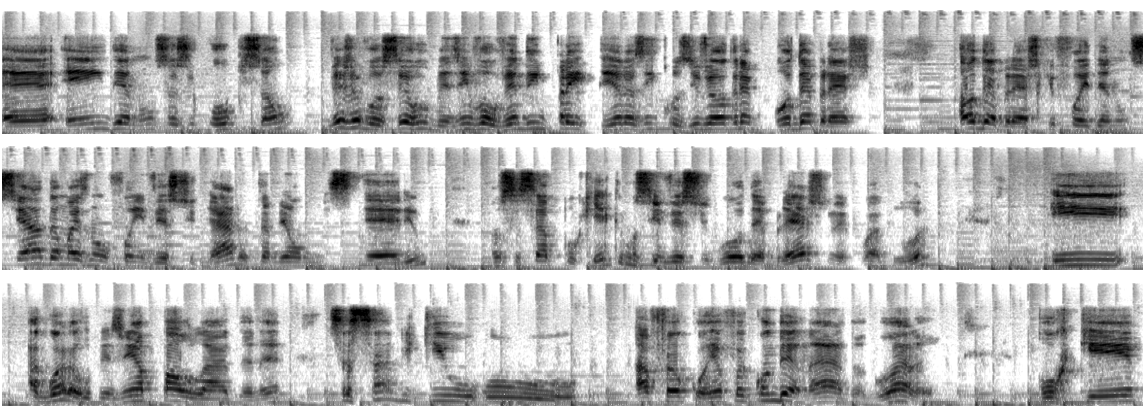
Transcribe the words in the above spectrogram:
é, em denúncias de corrupção. Veja você, Rubens, envolvendo empreiteiras, inclusive a Odebrecht. A Odebrecht que foi denunciada, mas não foi investigada, também é um mistério. Não se sabe por que, que não se investigou a Odebrecht no Equador. E agora, Rubens, vem a paulada, né? Você sabe que o, o Rafael Corrêa foi condenado agora porque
